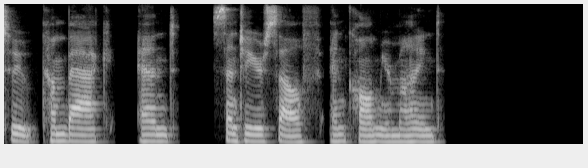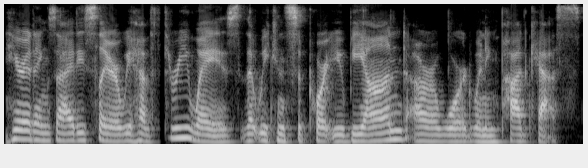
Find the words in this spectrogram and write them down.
to come back and center yourself and calm your mind here at Anxiety Slayer, we have three ways that we can support you beyond our award winning podcasts.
